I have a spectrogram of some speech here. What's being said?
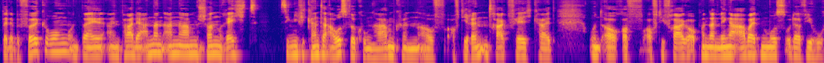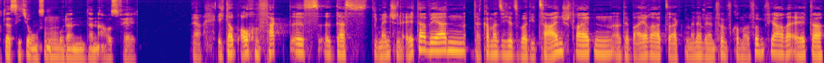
bei der Bevölkerung und bei ein paar der anderen Annahmen schon recht signifikante Auswirkungen haben können auf, auf die Rententragfähigkeit und auch auf, auf die Frage, ob man dann länger arbeiten muss oder wie hoch das Sicherungsniveau mhm. dann, dann ausfällt. Ja, ich glaube auch ein Fakt ist, äh, dass die Menschen älter werden. Da kann man sich jetzt über die Zahlen streiten. Äh, der Beirat sagt, Männer werden 5,5 Jahre älter,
